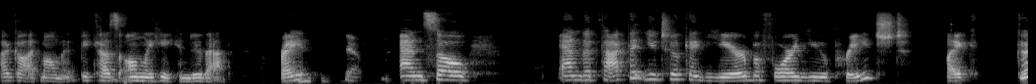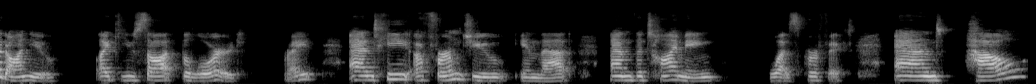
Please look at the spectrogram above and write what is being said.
a God moment because only He can do that. Right? Yeah. And so and the fact that you took a year before you preached, like, good on you. Like, you sought the Lord, right? And He affirmed you in that. And the timing was perfect. And how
